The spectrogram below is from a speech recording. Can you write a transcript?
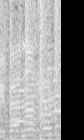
You better not kill the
